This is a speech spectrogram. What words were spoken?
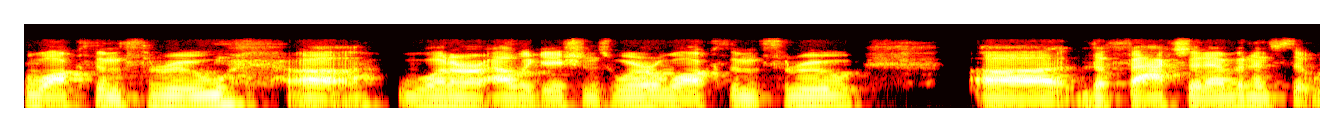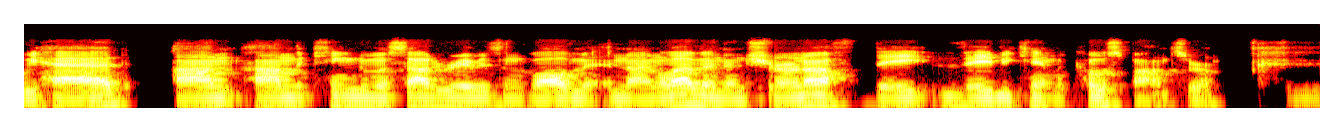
walk them through uh, what our allegations were, walk them through uh, the facts and evidence that we had on on the Kingdom of Saudi Arabia's involvement in 9/11. And sure enough, they they became a co-sponsor. Mm-hmm.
